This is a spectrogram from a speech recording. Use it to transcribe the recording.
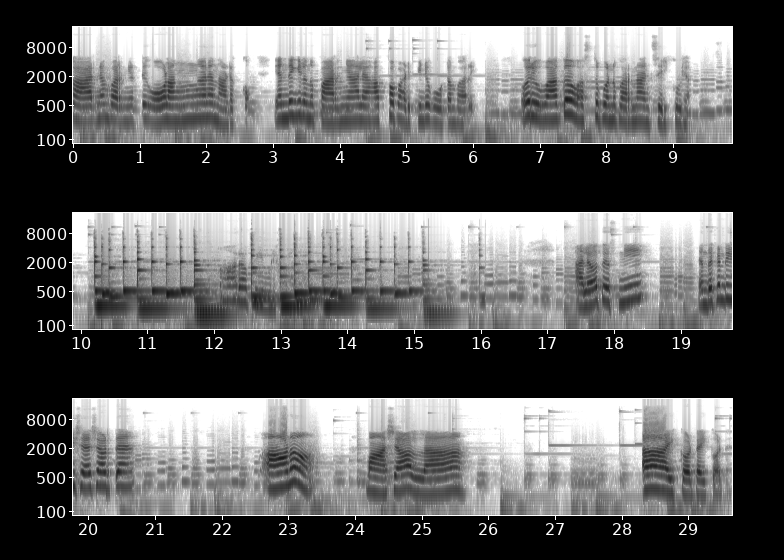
കാരണം പറഞ്ഞിട്ട് ഓൾ അങ്ങനെ നടക്കും. എന്തെങ്കിലും ഒന്ന് പറഞ്ഞാൽ അപ്പൊ പഠിപ്പിന്റെ കൂട്ടം പറയും. ഒരു വക വസ്തു പെണ്ണ് പറഞ്ഞ അനുസരിക്കൂല. ഹലോ തെസ്നി. എന്തൊക്കെയുണ്ട് വിശേഷം അവിടുത്തെ? ആണോ? മാഷാ അല്ല. ആ ആയിക്കോട്ടെ ആയിക്കോട്ടെ.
